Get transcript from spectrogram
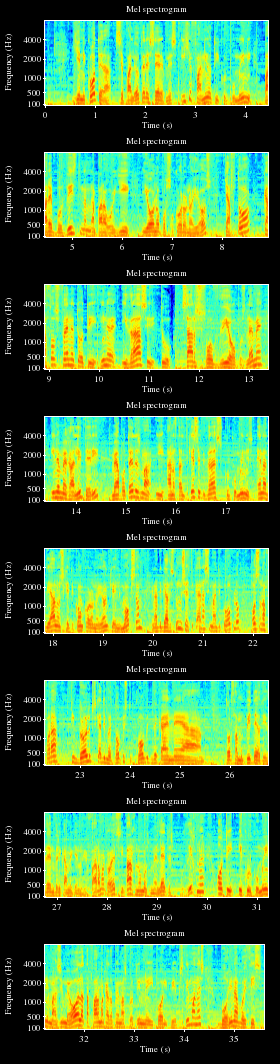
Γενικότερα, σε παλαιότερες έρευνες είχε φανεί ότι η κουρκουμίνη παρεμποδίζει την αναπαραγωγή ιών όπως ο κορονοϊός και αυτό καθώς φαίνεται ότι είναι η δράση του SARS-CoV-2 όπως λέμε είναι μεγαλύτερη με αποτέλεσμα οι ανασταλτικές επιδράσεις της κουρκουμίνης έναντι άλλων σχετικών κορονοϊών και λοιμόξεων και να την καθιστούν ουσιαστικά ένα σημαντικό όπλο όσον αφορά την πρόληψη και αντιμετώπιση του COVID-19. Τώρα θα μου πείτε ότι δεν βρήκαμε καινούριο φάρμακο, έτσι υπάρχουν όμως μελέτες που δείχνουν ότι η κουρκουμίνη μαζί με όλα τα φάρμακα τα οποία μας προτείνουν οι υπόλοιποι επιστήμονες μπορεί να βοηθήσει.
